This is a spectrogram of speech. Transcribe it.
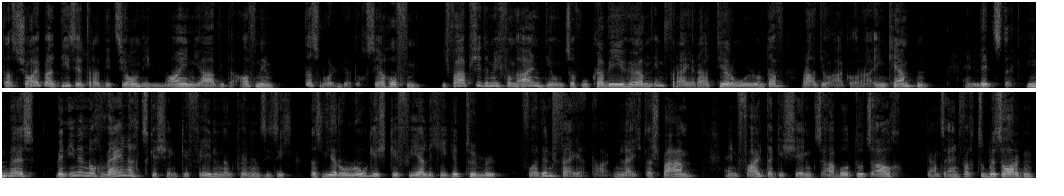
Dass Schäuber diese Tradition im neuen Jahr wieder aufnimmt, das wollen wir doch sehr hoffen. Ich verabschiede mich von allen, die uns auf UKW hören, im Freirad Tirol und auf Radio Agora in Kärnten. Ein letzter Hinweis. Wenn Ihnen noch Weihnachtsgeschenke fehlen, dann können Sie sich das virologisch gefährliche Getümmel vor den Feiertagen leichter sparen. Ein Falter-Geschenksabo tut's auch. Ganz einfach zu besorgen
